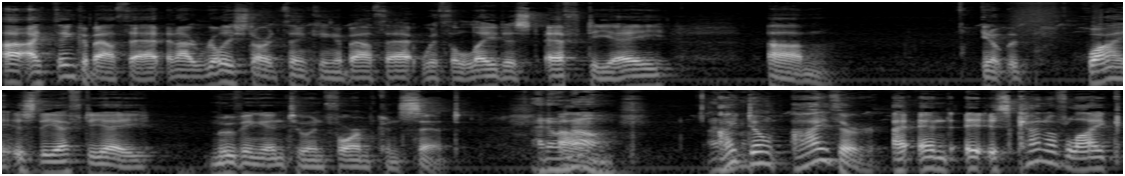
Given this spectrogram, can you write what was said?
I think about that, and I really started thinking about that with the latest FDA. Um, you know, why is the FDA moving into informed consent? I don't um, know. I don't, I don't either. I, and it's kind of like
